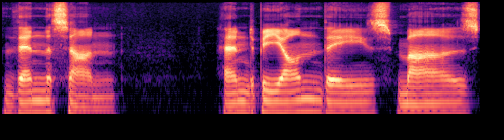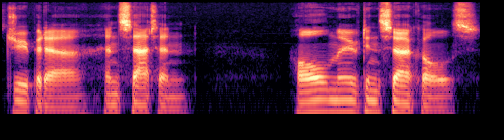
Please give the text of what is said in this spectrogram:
then the Sun, and beyond these Mars, Jupiter, and Saturn, all moved in circles.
